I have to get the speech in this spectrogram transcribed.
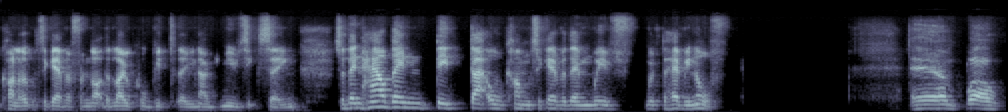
kind of look together from like the local, you know, music scene. So then, how then did that all come together then with with the Heavy North? Um, well,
